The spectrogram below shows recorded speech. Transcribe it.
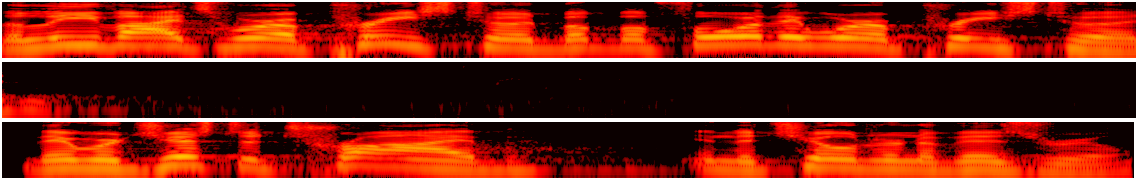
The Levites were a priesthood, but before they were a priesthood, they were just a tribe in the children of Israel.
